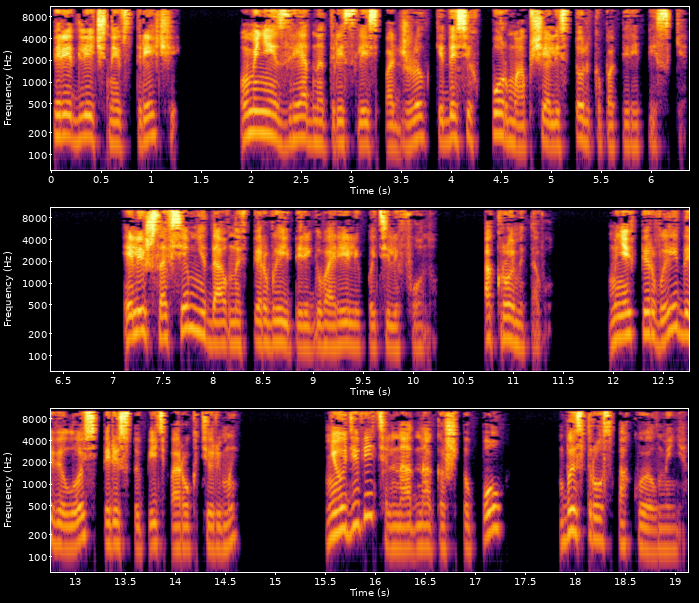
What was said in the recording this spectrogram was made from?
Перед личной встречей у меня изрядно тряслись поджилки, до сих пор мы общались только по переписке. И лишь совсем недавно впервые переговорили по телефону. А кроме того, мне впервые довелось переступить порог тюрьмы. Неудивительно, однако, что Пол быстро успокоил меня.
